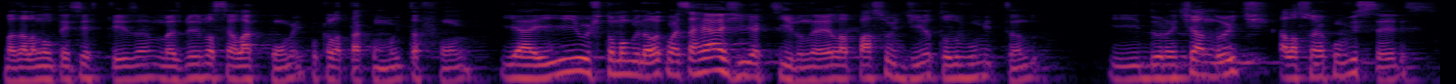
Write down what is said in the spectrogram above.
mas ela não tem certeza, mas mesmo assim ela come, porque ela tá com muita fome. E aí o estômago dela começa a reagir àquilo, né? Ela passa o dia todo vomitando. E durante a noite ela sonha com Viserys.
